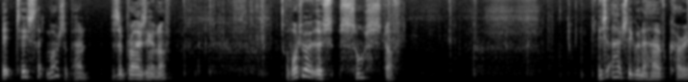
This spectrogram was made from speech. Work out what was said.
It tastes like marzipan, surprising enough. What about this sauce stuff? Is it actually going to have curry?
